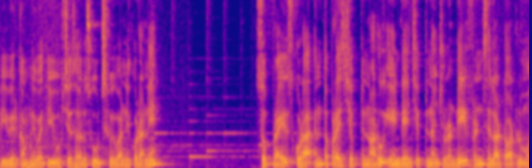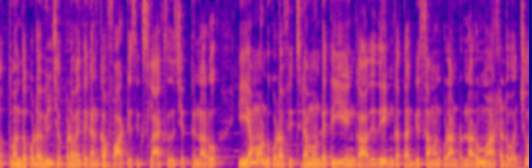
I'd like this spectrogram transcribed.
పీవేర్ కంపెనీ అయితే యూజ్ చేశారు సూట్స్ ఇవన్నీ కూడా సో ప్రైస్ కూడా ఎంత ప్రైస్ చెప్తున్నారు ఏంటి అని చెప్తున్నాను చూడండి. ఫ్రెండ్స్ ఇలా టోటల్ మొత్తం అంతా కూడా వీళ్ళు చెప్పడం అయితే కనుక ఫార్టీ సిక్స్ ల్యాక్స్ చెప్తున్నారు. ఈ అమౌంట్ కూడా ఫిక్స్డ్ అమౌంట్ అయితే ఏం కాదు ఇది. ఇంకా తగ్గిస్తామని కూడా అంటున్నారు మాట్లాడవచ్చు.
